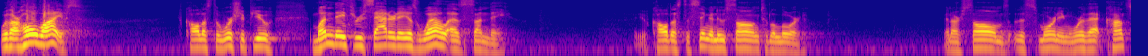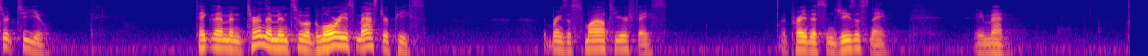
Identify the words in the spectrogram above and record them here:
with our whole lives. You've called us to worship you Monday through Saturday as well as Sunday. You've called us to sing a new song to the Lord. And our Psalms this morning were that concert to you. Take them and turn them into a glorious masterpiece that brings a smile to your face. I pray this in Jesus' name. Amen.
